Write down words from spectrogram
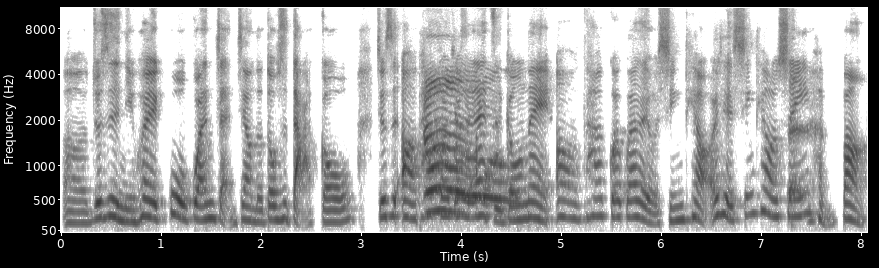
呃，就是你会过关斩将的都是打勾，就是哦，他乖乖的在子宫内，哦，他乖乖的有心跳，而且心跳的声音很棒，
